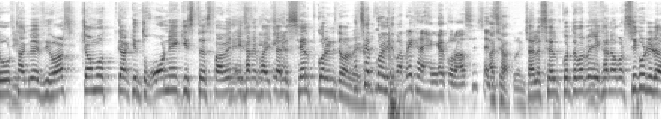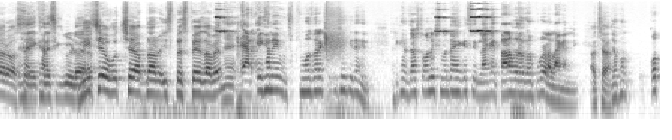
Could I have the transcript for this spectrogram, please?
ডোর থাকবে ভিউয়ার্স চমৎকার কিন্তু অনেক স্পেস পাবেন। হ্যাঁ, এখানে ভাই চাইলে সেলফ করে নিতে পারবে সেভ করে নিতে পারবে। এখানে হ্যাঙ্গার করা আছে আচ্ছা চাইলে সেলফ করতে পারবে। এখানে আবার সিকিউরিটি ডয়ারও আছে। হ্যাঁ এখানে সিকিউরিটি নিচে হচ্ছে আপনার স্পেস পেয়ে যাবেন। হ্যাঁ আর এখানে মজার একটা বিষয় কি দেখেন? এখানে জাস্ট অনেক সময় দেখা গেছে লাগাই তাড়াহুড়া করে পুরোটা লাগাননি। আচ্ছা। যখন কত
